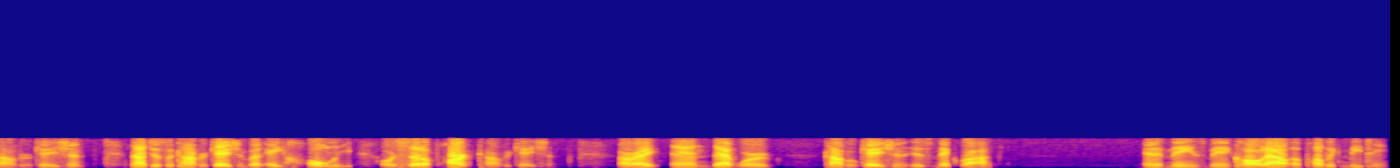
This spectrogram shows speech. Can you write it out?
convocation. Not just a convocation, but a holy or set apart convocation. All right? And that word convocation is mikra, and it means being called out, a public meeting,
